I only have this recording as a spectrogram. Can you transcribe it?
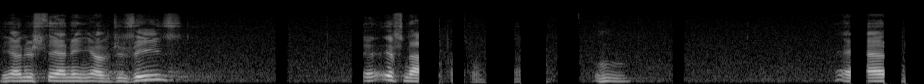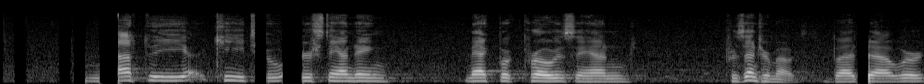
the understanding of disease, if not and not the key to understanding MacBook Pros and presenter mode, but uh, we're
